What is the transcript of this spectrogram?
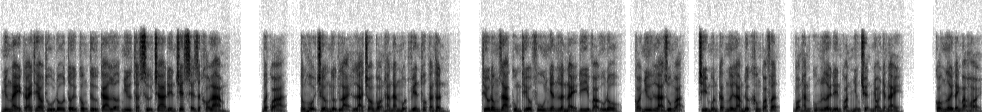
Nhưng này cái theo thủ đô tới công tử ca lỡ như thật sự cha đến chết sẽ rất khó làm. Bất quá, tống hội trưởng ngược lại là cho bọn hắn ăn một viên thuốc can thần. Thiếu đông gia cùng thiếu phu nhân lần này đi vào u đô, coi như là dung loạn chỉ muốn các ngươi làm được không quá phận, bọn hắn cũng lời đến quản những chuyện nhỏ nhặt này. Có người đánh bạo hỏi,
